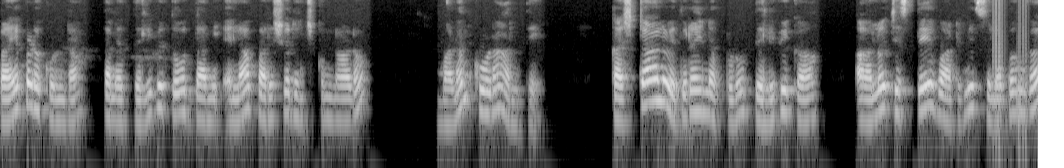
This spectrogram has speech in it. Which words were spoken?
భయపడకుండా తన తెలివితో దాన్ని ఎలా పరిష్కరించుకున్నాడో మనం కూడా అంతే. కష్టాలు ఎదురైనప్పుడు తెలివిగా ఆలోచిస్తే వాటిని సులభంగా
